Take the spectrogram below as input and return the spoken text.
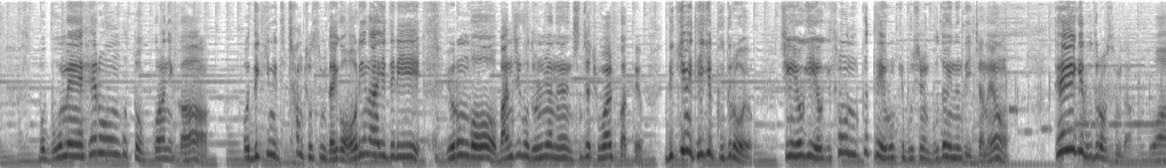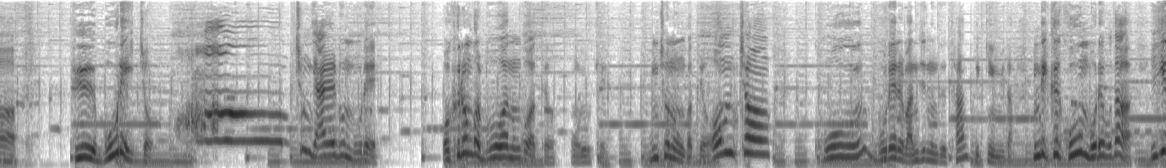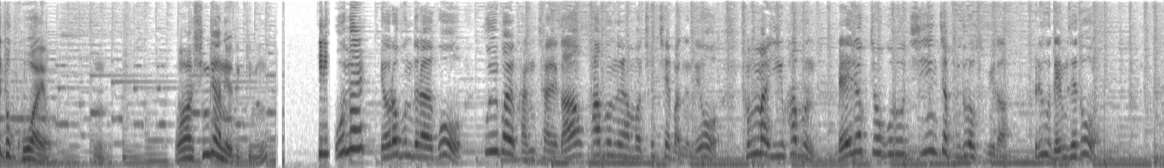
뭐 몸에 해로운 것도 없고 하니까 어, 느낌이 참 좋습니다. 이거 어린아이들이 이런 거 만지고 놀면은 진짜 좋아할 것 같아요. 느낌이 되게 부드러워요. 지금 여기 여기 손 끝에 이렇게 보시면 묻어 있는 데 있잖아요. 되게 부드럽습니다. 와 그 모래 있죠? 엄청 얇은 모래 어 그런 걸 모아놓은 것 같아요. 어 이렇게 뭉쳐놓은 것 같아요. 엄청 고운 모래를 만지는 듯한 느낌입니다. 근데 그 고운 모래보다 이게 더 고와요. 음. 와 신기하네요 느낌이. 오늘 여러분들하고 꿀벌 관찰과 화분을 한번 채취해봤는데요. 정말 이 화분 매력적으로 진짜 부드럽습니다. 그리고 냄새도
